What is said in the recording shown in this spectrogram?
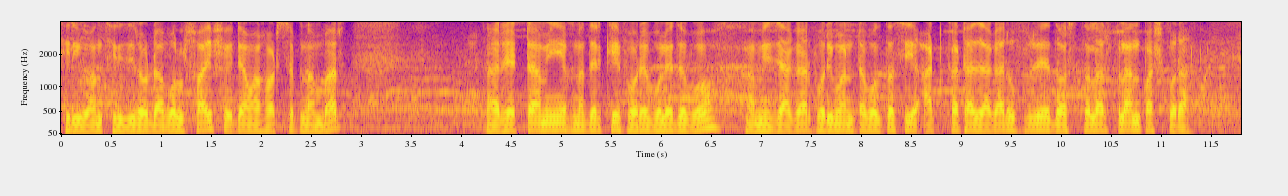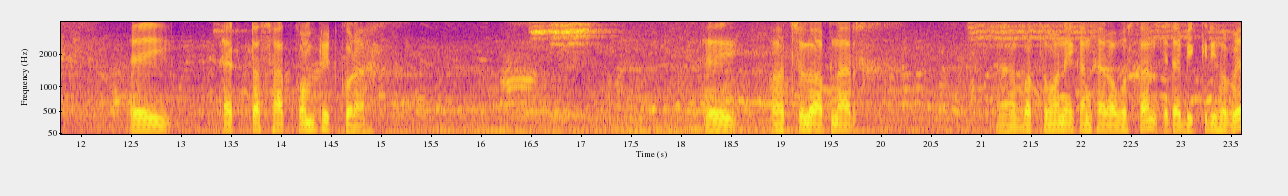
three one three zero double five, এটা আমার হোয়াটসঅ্যাপ নাম্বার। রেটটা আমি আপনাদেরকে পরে বলে দেব। আমি জায়গার পরিমাণটা বলতেছি, আট কাঠা জায়গার উপরে দশতলার প্ল্যান পাস করা। এই একটা ছাদ কমপ্লিট করা। এই হচ্ছিল আপনার বর্তমানে এখানকার অবস্থান, এটা বিক্রি হবে।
